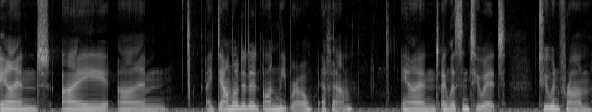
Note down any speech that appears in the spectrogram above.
And I um, I downloaded it on Libro FM, and I listened to it to and from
